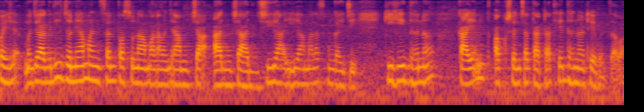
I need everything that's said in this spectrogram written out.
पहिल्या म्हणजे अगदी जुन्या माणसांपासून आम्हाला म्हणजे आमच्या आमच्या आजी आई आम्हाला सांगायची की ही धन कायम अक्षांच्या ताटात हे धन ठेवत जावा.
